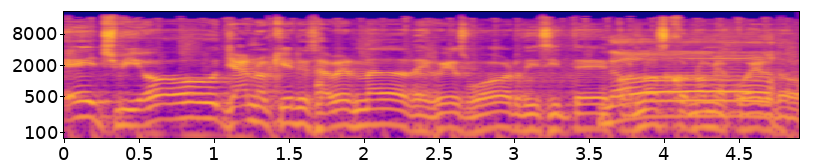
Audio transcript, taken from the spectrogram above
HBO ya no quiere saber nada de Westworld y si te conozco no me acuerdo.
